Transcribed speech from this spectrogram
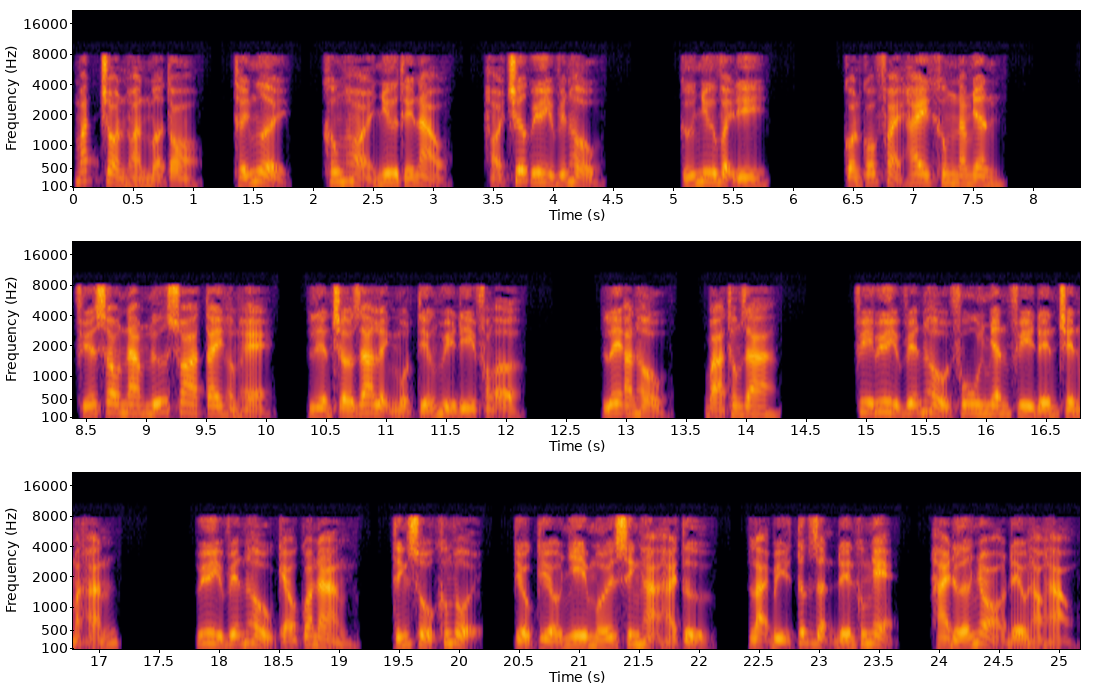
mắt tròn hoàn mở to, thấy người, không hỏi như thế nào, hỏi trước uy viễn hầu. Cứ như vậy đi. Còn có phải hay không nam nhân? Phía sau nam nữ xoa tay hầm hẻ, liền chờ ra lệnh một tiếng hủy đi phòng ở. Lê An Hầu, bà thông ra. Phi uy viễn hầu phu nhân phi đến trên mặt hắn. Uy viễn hầu kéo qua nàng, tính sổ không đổi, tiểu kiều nhi mới sinh hạ hải tử, lại bị tức giận đến không nhẹ, hai đứa nhỏ đều hảo hảo,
